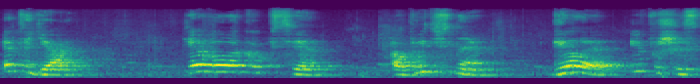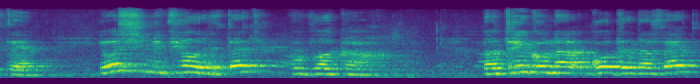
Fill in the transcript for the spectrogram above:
Это я. Я была как все. Обычная, белая и пушистая. И очень любила летать в облаках. Но три года назад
